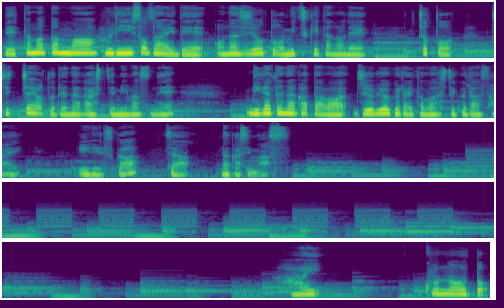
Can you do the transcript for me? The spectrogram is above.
で、たまたまフリー素材で同じ音を見つけたので、ちょっとちっちゃい音で流してみますね。苦手な方は10秒ぐらい飛ばしてください。いいですか？じゃあ流します。はい。この音。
